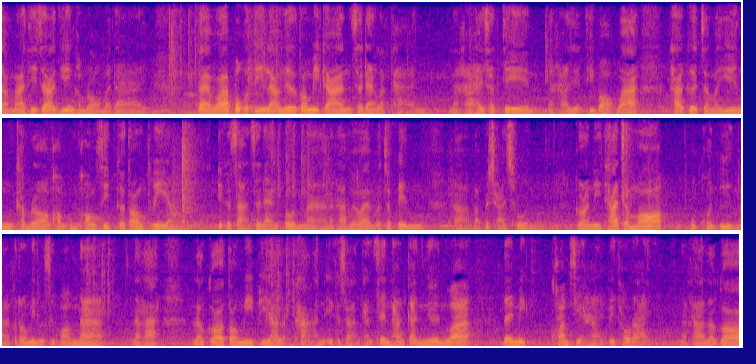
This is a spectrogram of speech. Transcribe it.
สามารถที่จะยื่นคำร้องมาได้ แต่ว่าปกติแล้วเนี่ยจะต้องมีการแสดงหลักฐานนะคะให้ชัดเจนนะคะ อย่างที่บอกว่าถ้าเกิดจะมายื่นคำร้องของคุ้มครองสิทธิ์ก็ต้องเตรียมเอกสารแสดงตนมานะคะไม่ว่าจะเป็นบัตรประชาชน กรณีถ้าจะมอบบุคคลอื่นมาก็ต้องมีหนังสือมอบอำนานะคะแล้วก็ต้องมีพยานหลักฐานเอกสารเส้นทางการเงินว่าได้มีความเสียหายไปเท่าไหร่ นะคะ แล้วก็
